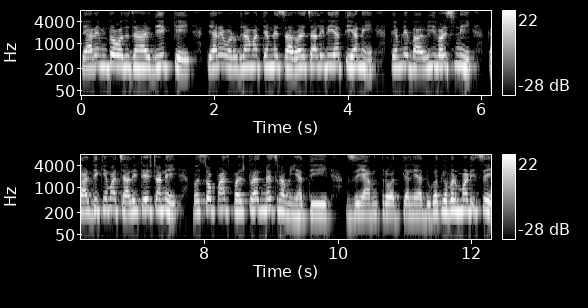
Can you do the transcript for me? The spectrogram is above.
ત્યારે મિત્રો વધુ જણાવી દઈએ કે ત્યારે વડોદરામાં તેમને સારવાર ચાલી રહી હતી અને તેમને બાવીસ વર્ષની કાર્દિકીમાં ચાલી ટેસ્ટ અને બસો પાંચ ફર્સ્ટ ક્લાસ મેચ રમી હતી. જ્યાં મિત્રો અત્યારની આ દુઃખદ ખબર મળી છે.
